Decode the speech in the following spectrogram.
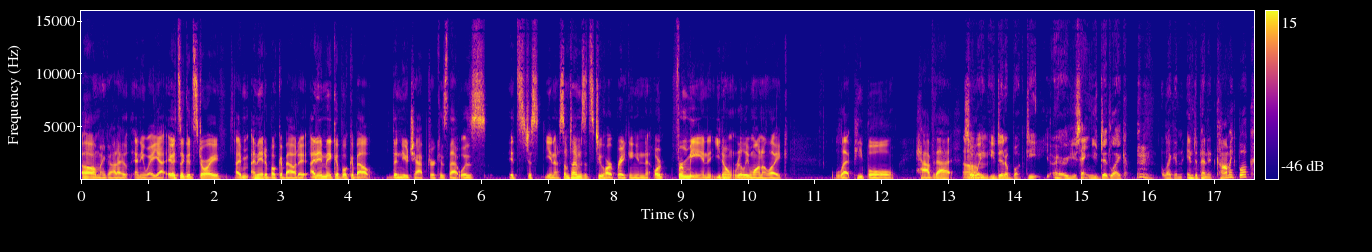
Oh my god! I, anyway, yeah, it's a good story. I, I made a book about it. I didn't make a book about the new chapter because that was. It's just you know sometimes it's too heartbreaking and or for me and you don't really want to like let people have that. So Um, wait, you did a book. Do you, are you saying you did like like an independent comic book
